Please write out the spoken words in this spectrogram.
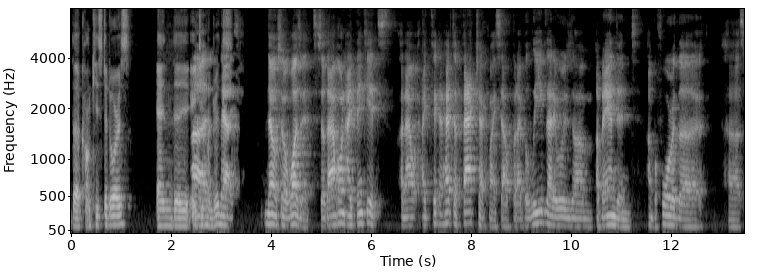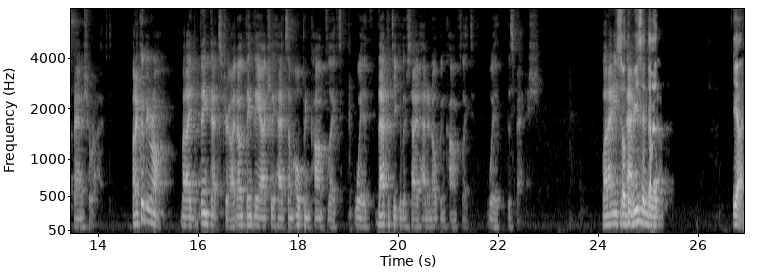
the conquistadors in the 1800s? Uh, no, so it wasn't. So that one, I think it's now I, I have to fact check myself, but I believe that it was um, abandoned uh, before the uh, Spanish arrived. But I could be wrong but I think that's true. I don't think they actually had some open conflict with that particular side had an open conflict with the Spanish. But I need so the reason that, that yeah.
